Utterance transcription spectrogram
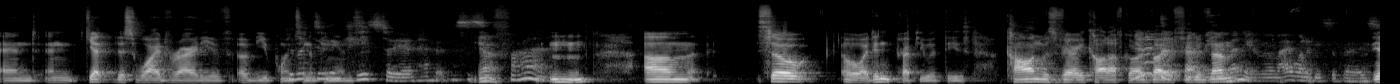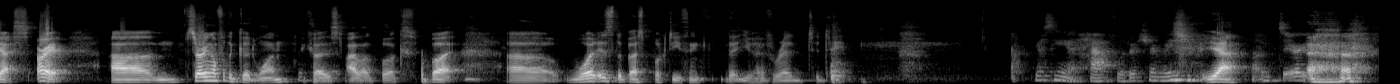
and and get this wide variety of, of viewpoints like and doing a opinions. case study. I'd have it. This is Yeah. so fun. hmm Um, so, oh, I didn't prep you with these. Colin was very caught off guard by a few of them. with any of them. I want to be surprised. Yes. All right. Um, starting off with a good one because I love books. But uh, what is the best book do you think that you have read to date? You're asking a half literature major. Yeah. How dare you?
